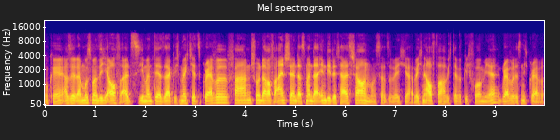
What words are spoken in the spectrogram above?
Okay, also da muss man sich auch als jemand, der sagt, ich möchte jetzt Gravel fahren, schon darauf einstellen, dass man da in die Details schauen muss. Also welche, welchen Aufbau habe ich da wirklich vor mir? Gravel ist nicht Gravel.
